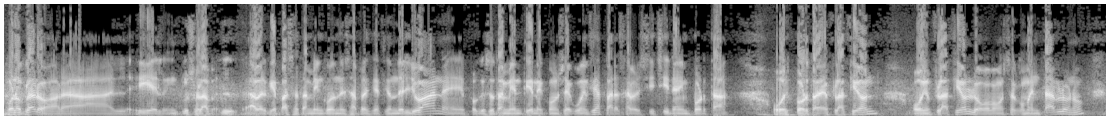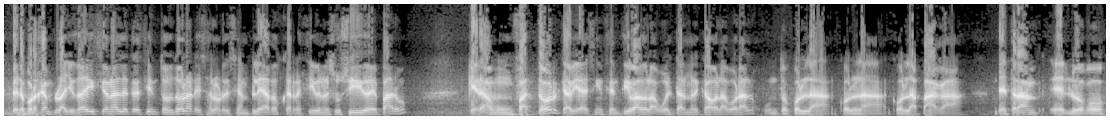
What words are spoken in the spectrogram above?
Bueno, claro, ahora y incluso a ver qué pasa también con esa apreciación del yuan, eh, porque eso también tiene consecuencias para saber si China importa o exporta deflación o inflación, luego vamos a comentarlo, ¿no? Pero, por ejemplo, ayuda adicional de 300 dólares a los desempleados que reciben el subsidio de paro, que era un factor que había desincentivado la vuelta al mercado laboral junto con la, con la, con la paga de Trump, eh, luego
